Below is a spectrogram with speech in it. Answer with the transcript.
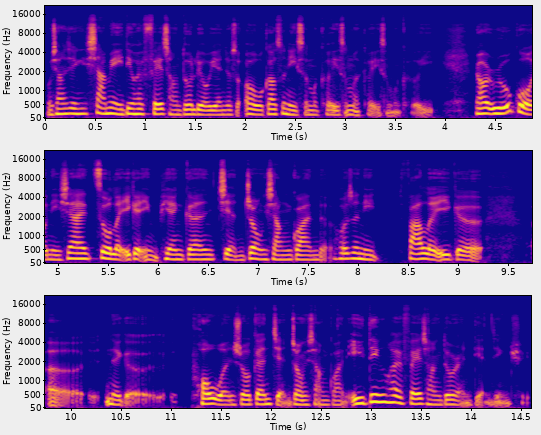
我相信下面一定会非常多留言，就是哦，我告诉你什么可以，什么可以，什么可以。然后，如果你现在做了一个影片跟减重相关的，或是你发了一个呃那个 po 文说跟减重相关，一定会非常多人点进去。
